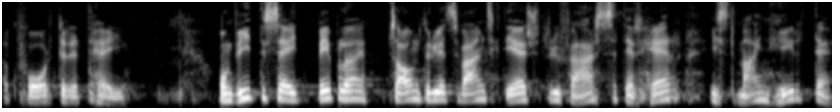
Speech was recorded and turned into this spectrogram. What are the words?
gefordert haben. Und weiter sagt die Bibel, Psalm 23, die ersten drei Verse, der Herr ist mein Hirte.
